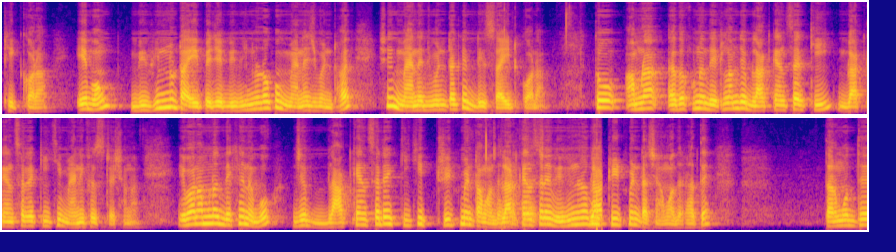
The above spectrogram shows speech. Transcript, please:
ঠিক করা এবং বিভিন্ন টাইপে যে বিভিন্ন রকম ম্যানেজমেন্ট হয়, সেই ম্যানেজমেন্টটাকে ডিসাইড করা। তো আমরা এতক্ষণে দেখলাম যে ব্লাড ক্যান্সার কি ব্লাড ক্যান্সারের কি কি ম্যানিফেস্টেশন হয়। এবার আমরা দেখে নেব যে ব্লাড ক্যান্সারের কি কি ট্রিটমেন্ট আমাদের ব্লাড ক্যান্সারের বিভিন্ন রকম ট্রিটমেন্ট আছে আমাদের হাতে। তার মধ্যে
